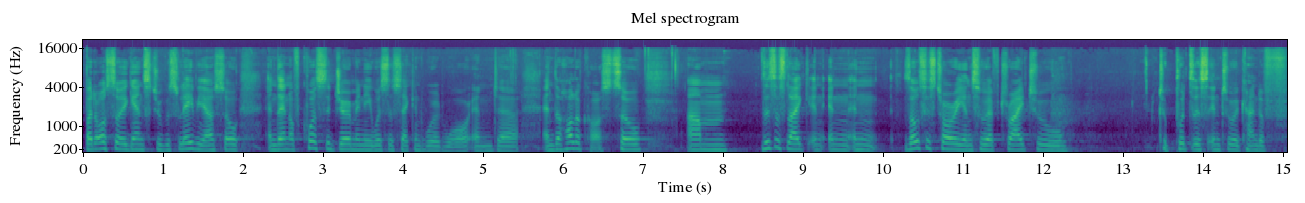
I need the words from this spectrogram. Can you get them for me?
but also against Yugoslavia. So, and then of course the Germany was the Second World War and uh, and the Holocaust. So, um, this is like in, in, in those historians who have tried to to put this into a kind of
